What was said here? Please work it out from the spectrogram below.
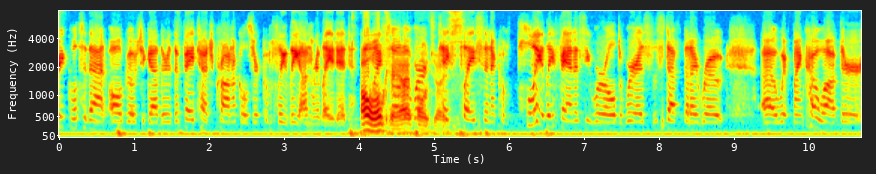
prequel to that all go together. The Fey Touch Chronicles are completely unrelated. Oh, My okay, I apologize. takes place in a completely fantasy world, whereas the stuff that I wrote uh, with my co-author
